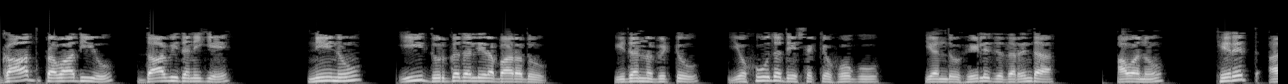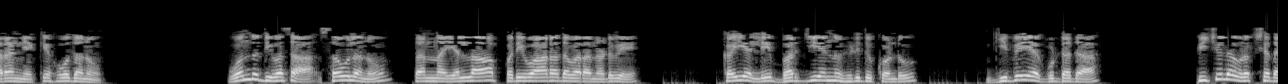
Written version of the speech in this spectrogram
ಗಾದ್ ಪ್ರವಾದಿಯು ದಾವಿದನಿಗೆ, ನೀನು ಈ ದುರ್ಗದಲ್ಲಿರಬಾರದು. ಇದನ್ನು ಬಿಟ್ಟು ಯಹೂದ ದೇಶಕ್ಕೆ ಹೋಗು. ಎಂದು ಹೇಳಿದುದರಿಂದ ಅವನು ಹಿರೆತ್ ಅರಣ್ಯಕ್ಕೆ ಹೋದನು. ಒಂದು ದಿವಸ ಸೌಲನು ತನ್ನ ಎಲ್ಲಾ ಪರಿವಾರದವರ ನಡುವೆ ಕೈಯಲ್ಲಿ ಬರ್ಜಿಯನ್ನು ಹಿಡಿದುಕೊಂಡು ಗಿಬೆಯ ಗುಡ್ಡದ ಪಿಚುಲ ವೃಕ್ಷದ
